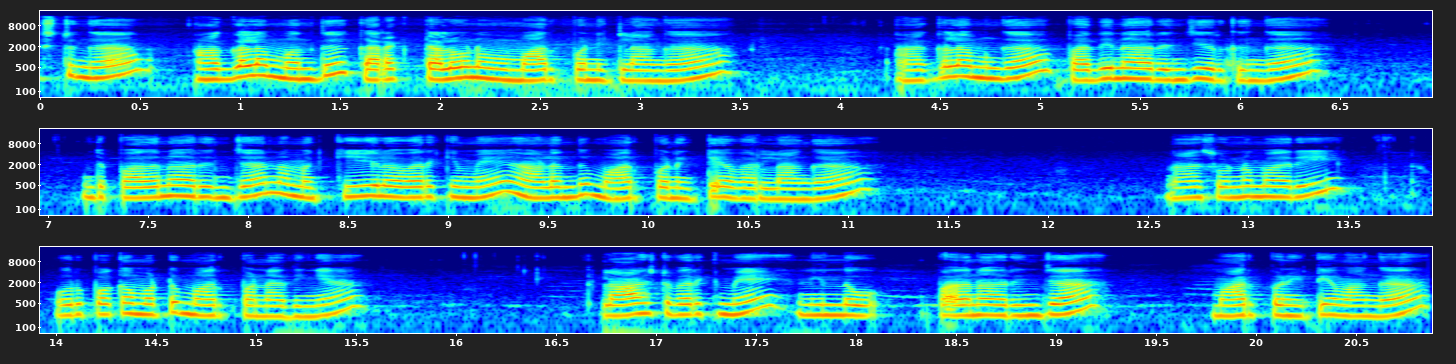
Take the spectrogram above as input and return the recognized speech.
நெக்ஸ்ட்டுங்க அகலம் வந்து கரெக்ட் அளவு நம்ம மார்க் பண்ணிக்கலாங்க. அகலம்ங்க பதினாறு இன்ச்சு இருக்குங்க. இந்த பதினாறு இன்ச்சை நம்ம கீழே வரைக்குமே அளந்து மார்க் பண்ணிக்கிட்டே வரலாங்க. நான் சொன்ன மாதிரி ஒரு பக்கம் மட்டும் மார்க் பண்ணாதீங்க. லாஸ்ட் வரைக்குமே இந்த பதினாறு இன்ச்சை மார்க் பண்ணிக்கிட்டே வாங்க.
